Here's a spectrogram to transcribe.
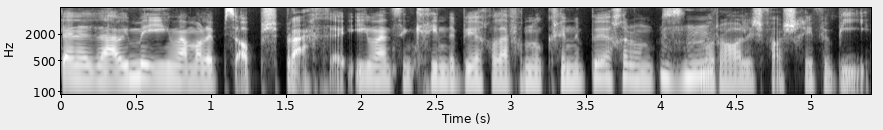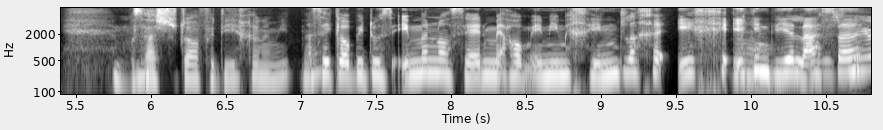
denen auch immer irgendwann mal etwas absprechen. Irgendwann sind Kinderbücher einfach nur Kinderbücher und mhm. die Moral ist fast vorbei. Mhm. Was hast du da für dich mitnehmen Also ich glaube, ich tue es immer noch sehr halt in meinem kindlichen Ich irgendwie oh, lesen.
